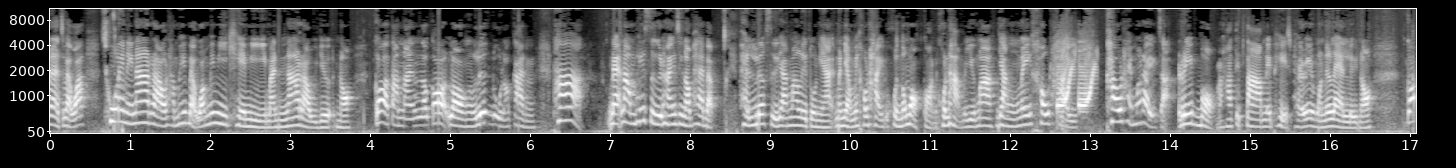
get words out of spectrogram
มันอาจจะแบบว่าช่วยในหน้าเราทำให้แบบว่าไม่มีเคมีมันหน้าเราเยอะเนาะก็ตามนั้นแล้วก็ลองเลือกดูแล้วกัน ถ้า แนะนำให้ซื้อนะคะจริงๆแล้วแพรแบบแพรเลือกซื้อยากมากเลยตัวนี้มันยังไม่เข้าไทยทุกคนต้องบอกก่อนคนถามมาเยอะมาก ยังไม่เข้าไทย เข้าไทยเมื่อไหร่จะรีบบอกนะคะ ติดตามในเพจ p a r i and Wonderland เลยเนาะก็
